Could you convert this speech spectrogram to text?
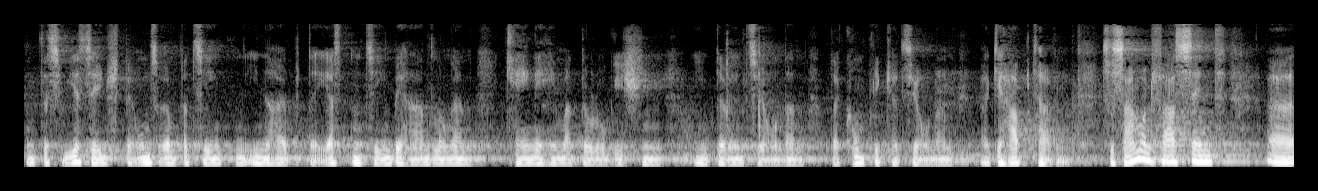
und dass wir selbst bei unseren Patienten innerhalb der ersten zehn Behandlungen keine hämatologischen Interventionen oder Komplikationen äh, gehabt haben. Zusammenfassend, äh,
